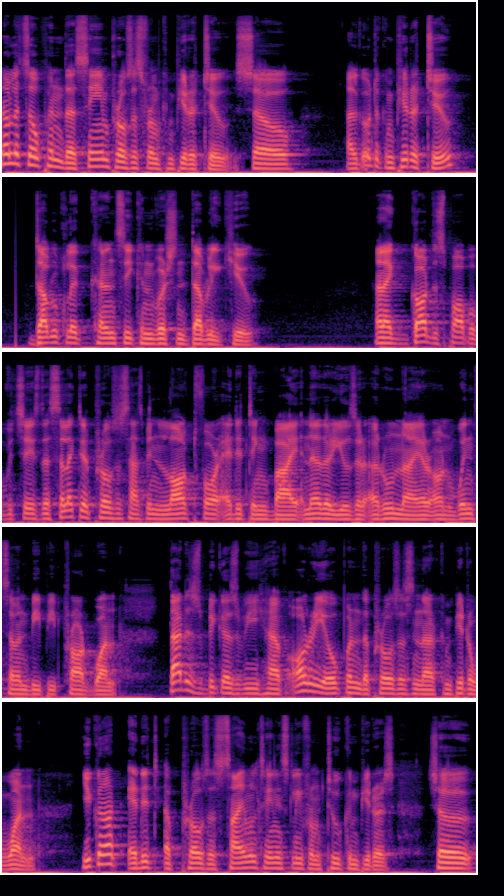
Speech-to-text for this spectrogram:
Now let's open the same process from computer 2. So I'll go to computer 2 double click currency conversion WQ and I got this pop-up which says the selected process has been logged for editing by another user Arun Nair on Win7BP Prod 1. That is because we have already opened the process in our computer 1. You cannot edit a process simultaneously from two computers. So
